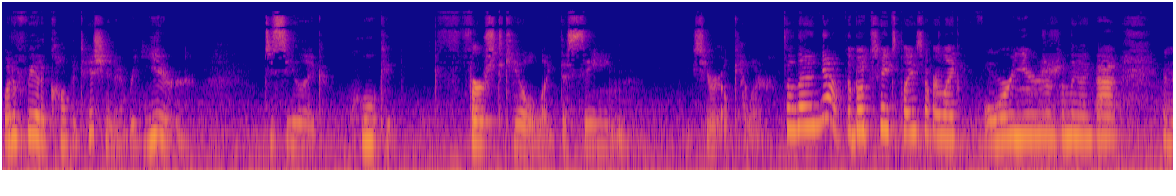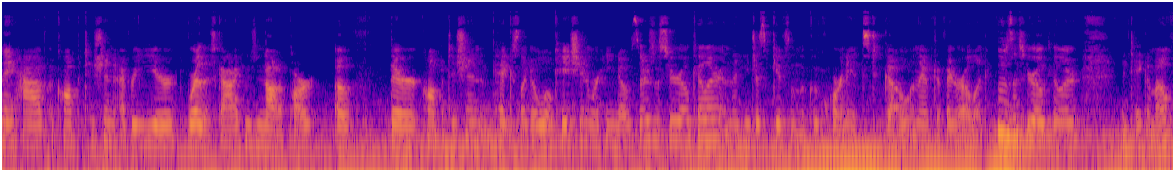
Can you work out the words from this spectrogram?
what if we had a competition every year to see like who could first kill like the same serial killer? So then yeah the book takes place over like four years or something like that. And they have a competition every year where this guy who's not a part of their competition picks like a location where he knows there's a serial killer and then he just gives them the coordinates to go and they have to figure out like who's the serial killer and take him out.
